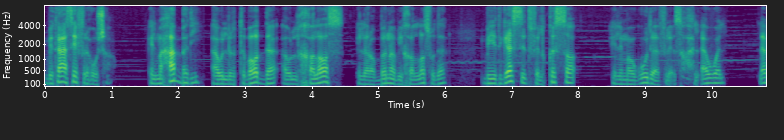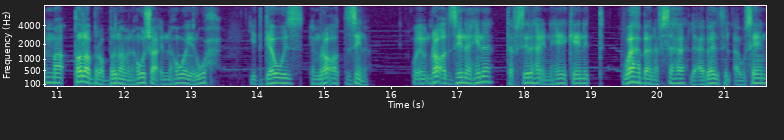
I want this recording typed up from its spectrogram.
بتاع سفر هوشع. المحبة دي أو الارتباط ده أو الخلاص اللي ربنا بيخلصه ده بيتجسد في القصة اللي موجودة في الإصحاح الأول لما طلب ربنا من هوشع إن هو يروح يتجوز امرأة زنا. وامرأة زنا هنا تفسيرها إن هي كانت وهبة نفسها لعبادة الأوثان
